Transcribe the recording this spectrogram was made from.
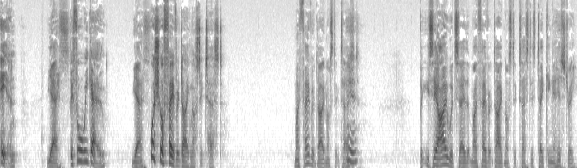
Ian. Yes. Before we go. Yes. What's your favourite diagnostic test? My favourite diagnostic test. Yeah. But you see, I would say that my favourite diagnostic test is taking a history.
